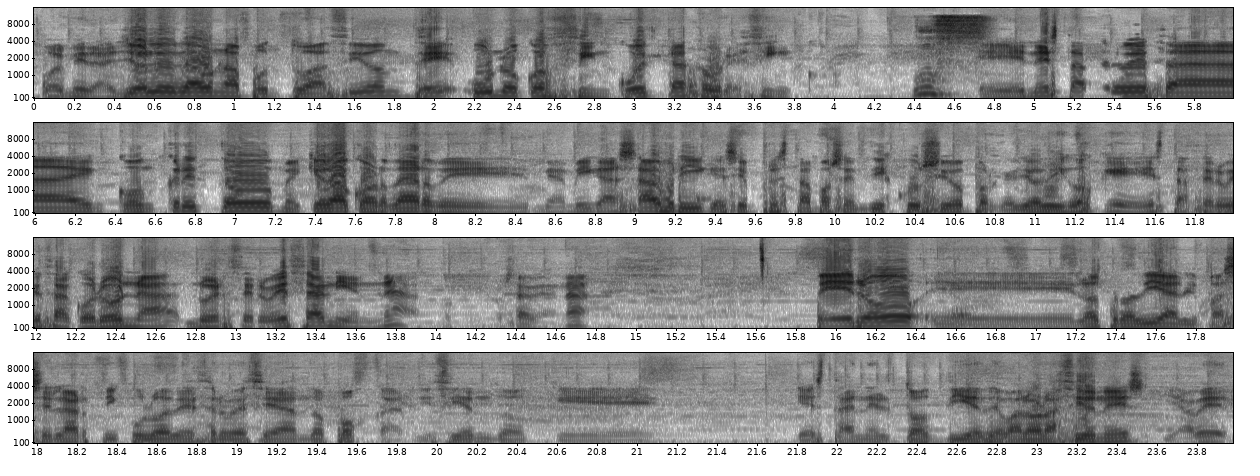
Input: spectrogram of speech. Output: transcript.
Pues mira, yo le he dado una puntuación de 1,50 sobre 5. Uf. En esta cerveza en concreto me quiero acordar de mi amiga Sabri, que siempre estamos en discusión porque yo digo que esta cerveza Corona no es cerveza ni en nada, porque no sabe a nada. Pero eh, el otro día le pasé el artículo de Cerveceando Podcast diciendo que, está en el top 10 de valoraciones. Y a ver,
